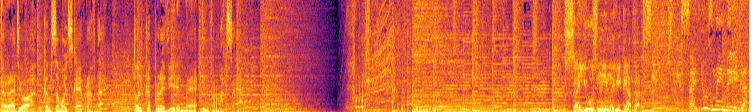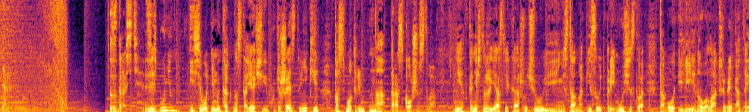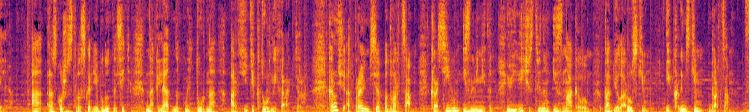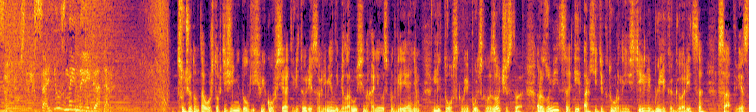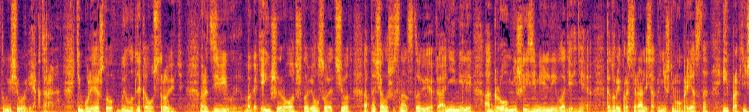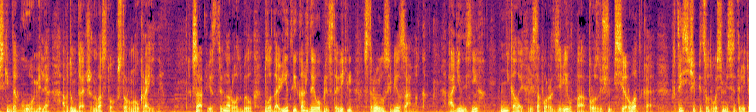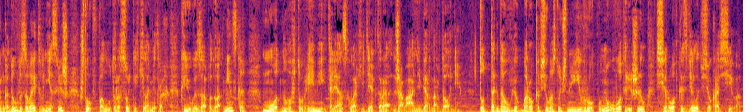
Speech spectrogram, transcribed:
Радио «Комсомольская правда». Только проверенная информация. Союзный навигатор. Союзный, союзный навигатор. Здрасте, здесь Бунин, и сегодня мы, как настоящие путешественники, посмотрим на роскошество. Нет, конечно же, я слегка шучу и не стану описывать преимущества того или иного лакшери-отеля а роскошества скорее будут носить наглядно-культурно-архитектурный характер. Короче, отправимся по дворцам, красивым и знаменитым, величественным и знаковым, по белорусским и крымским дворцам. Союзный навигатор – с учетом того, что в течение долгих веков вся территория современной Беларуси находилась под влиянием литовского и польского зодчества, разумеется, и архитектурные стили были, как говорится, соответствующего вектора. Тем более, что было для кого строить. Радзивиллы – богатейший род, что вел свой отчет от начала XVI века. Они имели огромнейшие земельные владения, которые простирались от нынешнего Бреста и практически до Гомеля, а потом дальше на восток, в сторону Украины. Соответственно, род был плодовит, и каждый его представитель строил себе замок. Один из них – Николай Христофор Радзивилл по прозвищу Сиротка в 1583 году вызывает в Несвиж, что в полутора сотнях километрах к юго-западу от Минска, модного в то время итальянского архитектора Джованни Бернардони – тот тогда увлек барокко всю Восточную Европу. Ну вот решил сиротка сделать все красиво.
